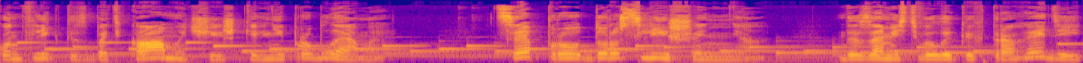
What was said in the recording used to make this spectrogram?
конфлікти з батьками чи шкільні проблеми. Це про дорослішання, де замість великих трагедій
